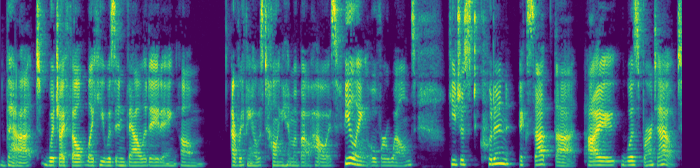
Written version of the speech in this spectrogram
that, which I felt like he was invalidating um, everything I was telling him about how I was feeling overwhelmed. He just couldn't accept that I was burnt out.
